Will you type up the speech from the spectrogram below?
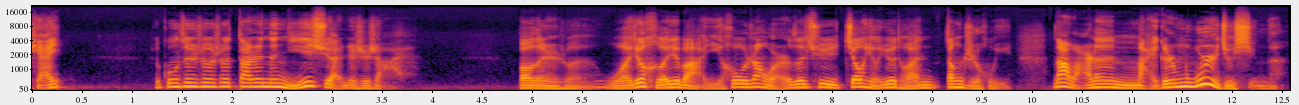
便宜。”这公孙说：“说大人，那您选的是啥呀？”包大人说：“我就合计吧，以后让我儿子去交响乐团当指挥，那玩意儿呢，买根木棍就行啊。”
